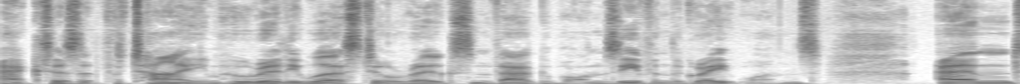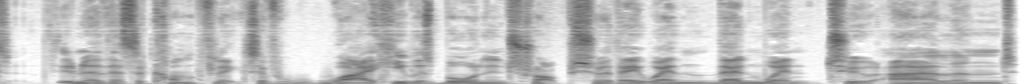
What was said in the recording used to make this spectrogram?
actors at the time who really were still rogues and vagabonds, even the great ones. And, you know, there's a conflict of why he was born in Shropshire. They went, then went to Ireland.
